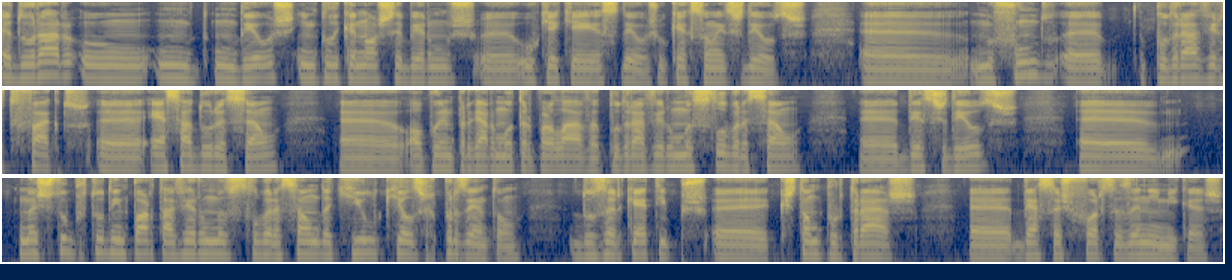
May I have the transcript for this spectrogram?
adorar um, um, um, Deus implica nós sabermos uh, o que é que é esse Deus, o que é que são esses deuses. Uh, no fundo, poderá haver de facto essa adoração. Uh, ou por empregar uma outra palavra, poderá haver uma celebração desses deuses, mas sobretudo importa haver uma celebração daquilo que eles representam, dos arquétipos uh, que estão por trás uh, dessas forças anímicas.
